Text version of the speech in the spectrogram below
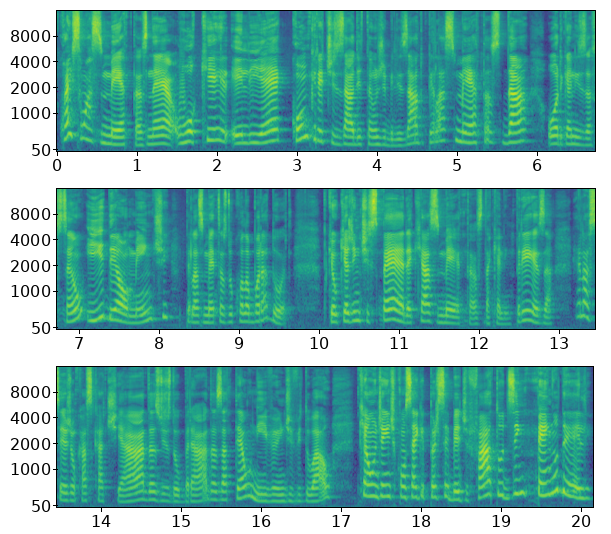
quais são as metas, né? O que ele é concretizado e tangibilizado pelas metas da organização e, idealmente, pelas metas do colaborador. Porque o que a gente espera é que as metas daquela empresa, elas sejam cascateadas, desdobradas até o nível individual, que é onde a gente consegue perceber de fato o desempenho dele.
